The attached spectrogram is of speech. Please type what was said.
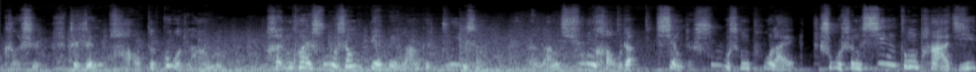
可是这人跑得过狼吗？很快，书生便被狼给追上了。那狼凶吼着向着书生扑来，书生心中怕极，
